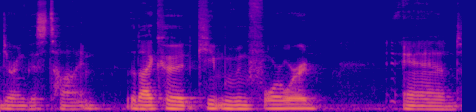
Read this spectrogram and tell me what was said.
during this time that I could keep moving forward and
